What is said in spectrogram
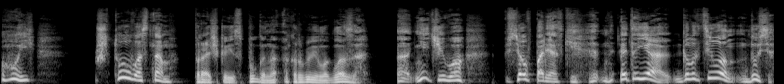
«Ой, что у вас там?» Прачка испуганно округлила глаза. А, «Ничего, все в порядке. Это я, Галактион, Дуся».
